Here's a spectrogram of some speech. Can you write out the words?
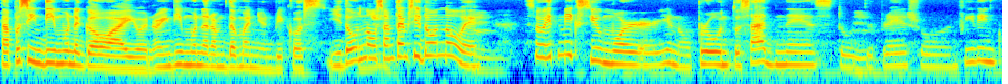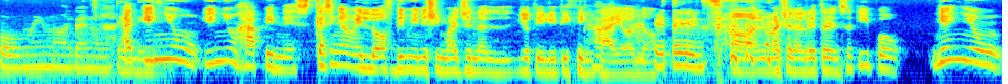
tapos hindi mo nagawa yun or hindi mo naramdaman yun because you don't know. Sometimes you don't know eh. Hmm. So, it makes you more, you know, prone to sadness, to Hmm. depression. Feeling ko, may mga ganong At tendency. yun yung, yun yung happiness. Kasi nga may law of diminishing marginal utility thing tayo, no? Returns. uh, marginal returns sa tipo, yan yung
